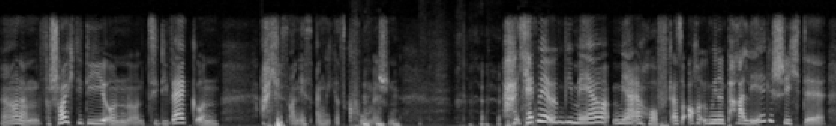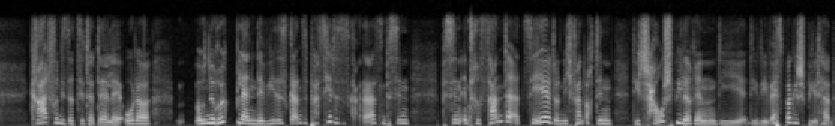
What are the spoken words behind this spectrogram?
Ja, dann verscheucht die die und, und zieht die weg und ach, ich weiß auch nicht, ist irgendwie ganz komisch. ich hätte mir irgendwie mehr, mehr erhofft. Also auch irgendwie eine Parallelgeschichte. Gerade von dieser Zitadelle oder eine Rückblende, wie das Ganze passiert ist, ist alles ein bisschen, bisschen interessanter erzählt. Und ich fand auch den, die Schauspielerin, die, die die Vespa gespielt hat,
